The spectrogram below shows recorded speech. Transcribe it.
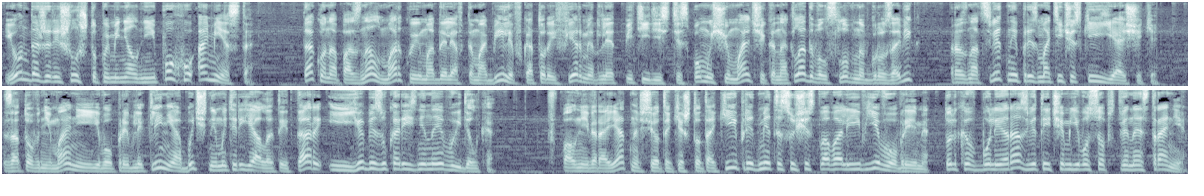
и он даже решил, что поменял не эпоху, а место. Так он опознал марку и модель автомобиля, в который фермер лет 50 с помощью мальчика накладывал словно в грузовик разноцветные призматические ящики. Зато внимание его привлекли необычный материал этой тары и ее безукоризненная выделка. Вполне вероятно все-таки, что такие предметы существовали и в его время, только в более развитой, чем его собственная стране.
